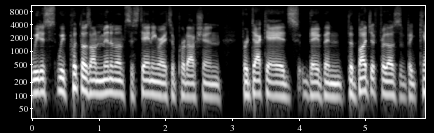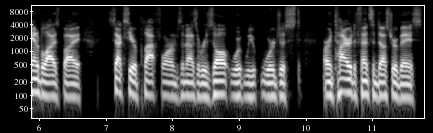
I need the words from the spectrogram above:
We just we put those on minimum sustaining rates of production for decades. They've been the budget for those have been cannibalized by sexier platforms, and as a result, we're, we, we're just our entire defense industrial base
